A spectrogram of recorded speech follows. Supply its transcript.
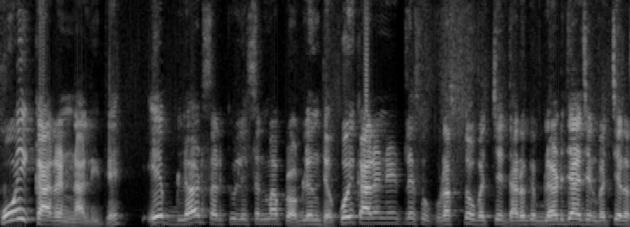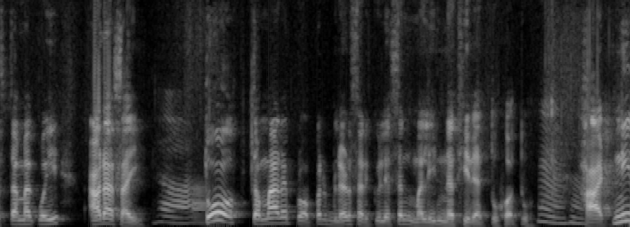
કોઈ કારણના લીધે એ બ્લડ સર્ક્યુલેશનમાં પ્રોબ્લેમ થયો. કોઈ કારણ એટલે શું? રસ્તો વચ્ચે ધારો કે બ્લડ જાય છે ને વચ્ચે રસ્તામાં કોઈ આડાસ આવી તો તમારે પ્રોપર બ્લડ સર્ક્યુલેશન મળી નથી રહેતું હોતું. હાર્ટની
